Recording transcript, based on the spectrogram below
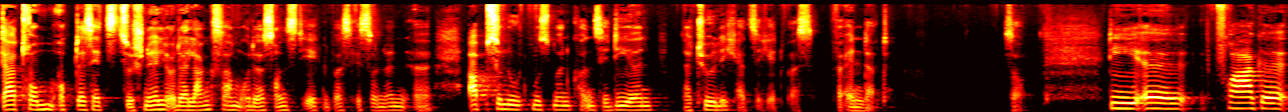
darum, ob das jetzt zu schnell oder langsam oder sonst irgendwas ist, sondern äh, absolut muss man konzidieren, Natürlich hat sich etwas verändert. So. Die äh, Frage,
